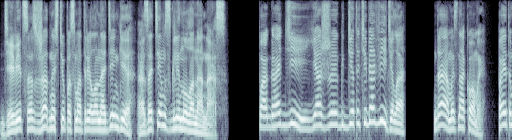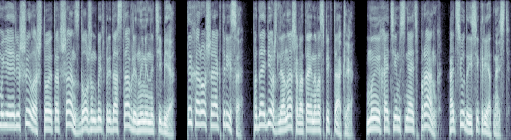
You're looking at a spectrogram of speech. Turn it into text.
Девица с жадностью посмотрела на деньги, а затем взглянула на нас. «Погоди, я же где-то тебя видела!» «Да, мы знакомы. Поэтому я и решила, что этот шанс должен быть предоставлен именно тебе. Ты хорошая актриса, подойдешь для нашего тайного спектакля. Мы хотим снять пранк, отсюда и секретность».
